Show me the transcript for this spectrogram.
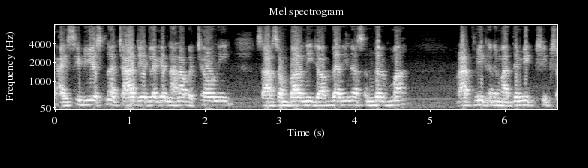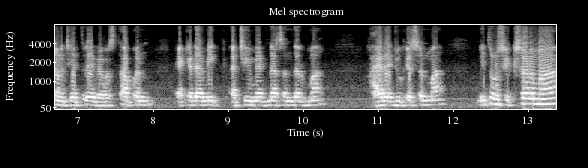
આઈસીડીએસના ચાર્જ એટલે કે નાના બચ્ચાઓની સાર સંભાળની જવાબદારીના સંદર્ભમાં પ્રાથમિક અને માધ્યમિક શિક્ષણ ક્ષેત્રે વ્યવસ્થાપન એકેડેમિક અચીવમેન્ટના સંદર્ભમાં હાયર એજ્યુકેશનમાં મિત્રો શિક્ષણમાં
